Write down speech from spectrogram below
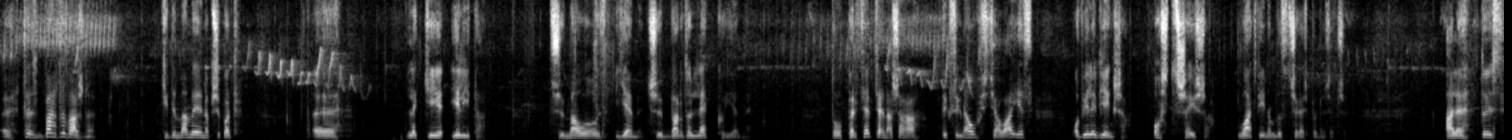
E, To jest bardzo ważne. Kiedy mamy na przykład e, lekkie je- jelita, czy mało jemy, czy bardzo lekko jemy, to percepcja nasza tych sygnałów z ciała jest o wiele większa, ostrzejsza. Łatwiej nam dostrzegać pewne rzeczy. Ale to jest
